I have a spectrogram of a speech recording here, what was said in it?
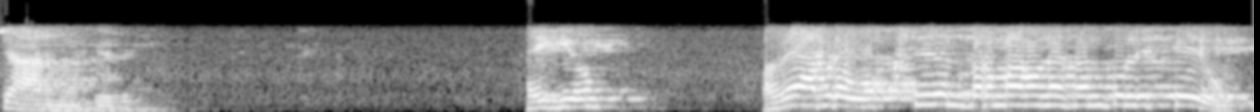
ચાર મૂકી દઉં. થઈ ગયું? હવે આપણે ઓક્સિજન પરમાણુને સંતુલિત કર્યું.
